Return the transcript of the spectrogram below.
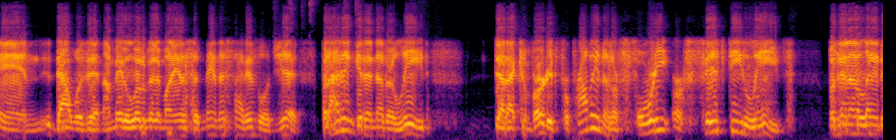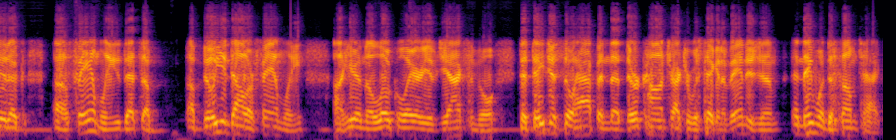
and that was it. And I made a little bit of money, and I said, "Man, this site is legit." But I didn't get another lead that I converted for probably another forty or fifty leads. But then I landed a, a family that's a a billion dollar family uh, here in the local area of Jacksonville that they just so happened that their contractor was taking advantage of them and they went to Thumbtack.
